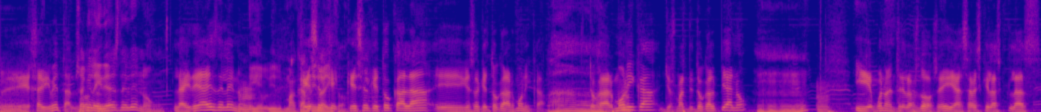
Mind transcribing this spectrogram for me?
eh, heavy metal. o sea ¿no? que la idea es de Lennon. La idea es de Lennon. Y, y Que es, la el que, hizo. que es el que toca la eh, que es el que toca la armónica. Ah. Toca la armónica, Josh Martin toca el piano y bueno, entre los dos, ¿eh? ya sabes que las, las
